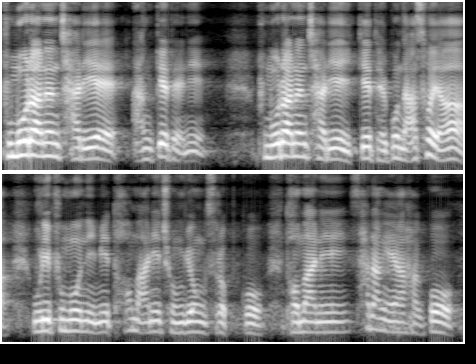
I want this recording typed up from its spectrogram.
부모라는 자리에 앉게 되니 부모라는 자리에 있게 되고 나서야 우리 부모님이 더 많이 존경스럽고 더 많이 사랑해야 하고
